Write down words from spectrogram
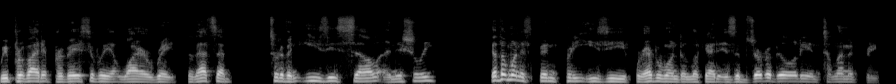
we provide it pervasively at wire rate. So that's a sort of an easy sell initially. The other one that's been pretty easy for everyone to look at is observability and telemetry.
